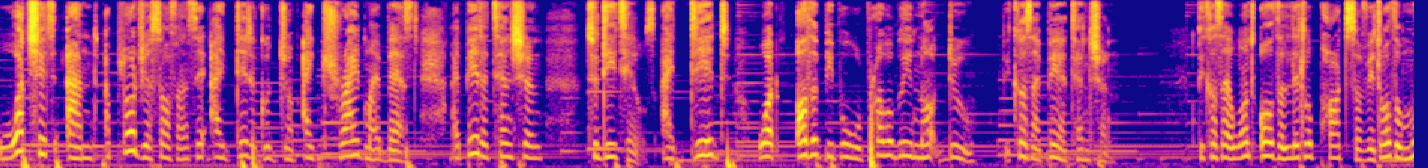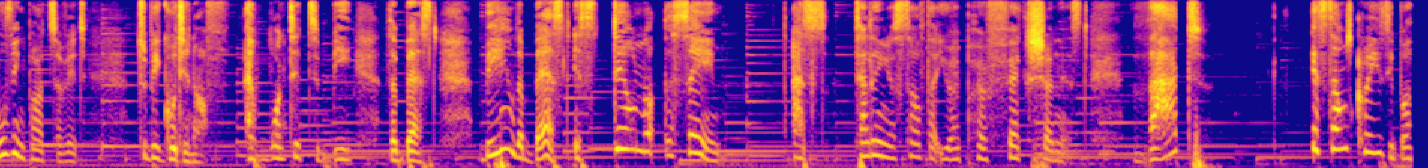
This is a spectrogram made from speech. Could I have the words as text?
Watch it and applaud yourself and say, I did a good job. I tried my best. I paid attention to details. I did what other people will probably not do because I pay attention. Because I want all the little parts of it, all the moving parts of it to be good enough. I want it to be the best. Being the best is still not the same as telling yourself that you're a perfectionist, that it sounds crazy, but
